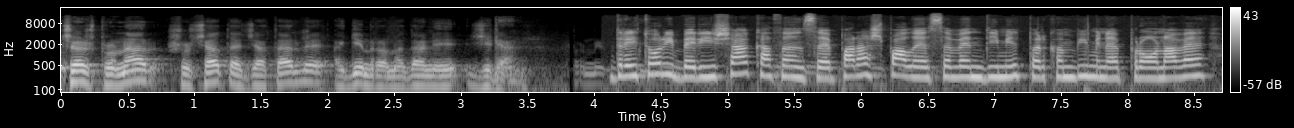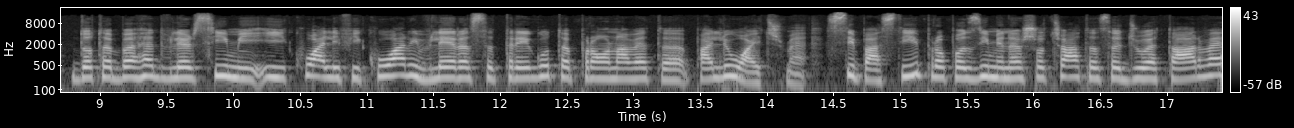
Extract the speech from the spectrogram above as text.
që është pronar shoqata e gjatarëve Agim Ramadani Gjilan. Drejtori Berisha ka thënë se para shpalljes së vendimit për këmbimin e pronave do të bëhet vlerësimi i kualifikuar i vlerës së tregut të pronave të paluajtshme. Sipas tij, propozimin e Shoqatës së Gjuetarëve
